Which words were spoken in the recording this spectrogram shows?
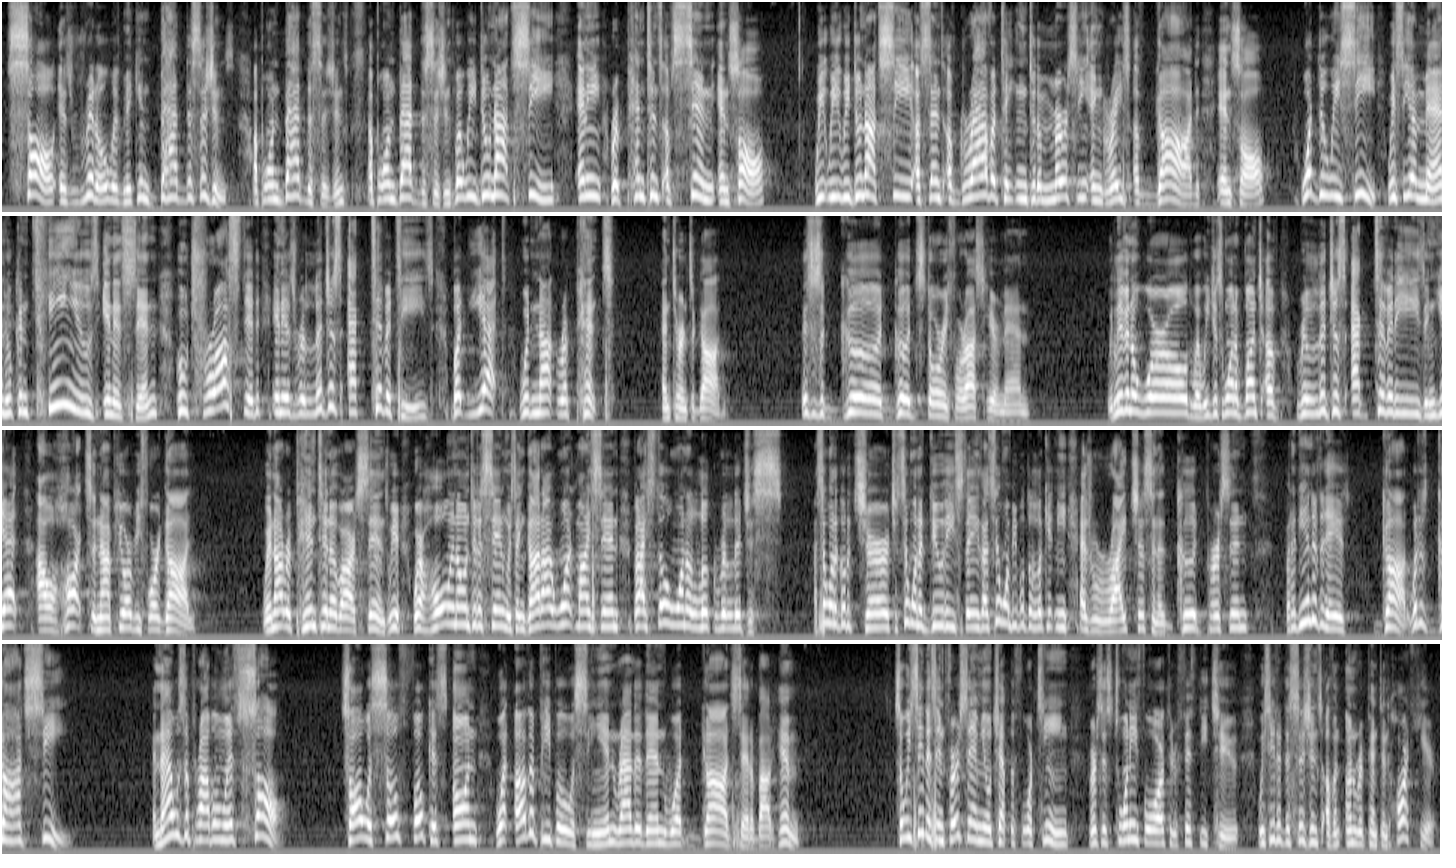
Saul is riddled with making bad decisions upon bad decisions upon bad decisions, but we do not see any repentance of sin in Saul. We, we, we do not see a sense of gravitating to the mercy and grace of God in Saul. What do we see? We see a man who continues in his sin, who trusted in his religious activities, but yet would not repent and turn to God. This is a good, good story for us here, man. We live in a world where we just want a bunch of religious activities, and yet our hearts are not pure before God. We're not repentant of our sins. We're, we're holding on to the sin. We're saying, God, I want my sin, but I still want to look religious. I still want to go to church. I still want to do these things. I still want people to look at me as righteous and a good person. But at the end of the day, is God. What does God see? And that was the problem with Saul. Saul was so focused on what other people were seeing rather than what God said about him. So we see this in 1 Samuel chapter 14, verses 24 through 52. We see the decisions of an unrepentant heart here.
